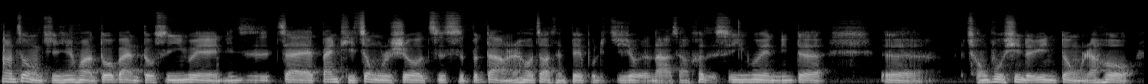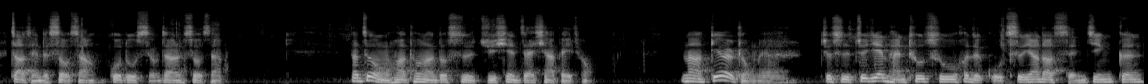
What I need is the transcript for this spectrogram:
那这种情形的话，多半都是因为您是在搬提重物的时候姿势不当，然后造成背部的肌肉的拉伤，或者是因为您的呃重复性的运动，然后造成的受伤，过度使用造成受伤。那这种的话，通常都是局限在下背痛。那第二种呢，就是椎间盘突出或者骨刺压到神经根，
